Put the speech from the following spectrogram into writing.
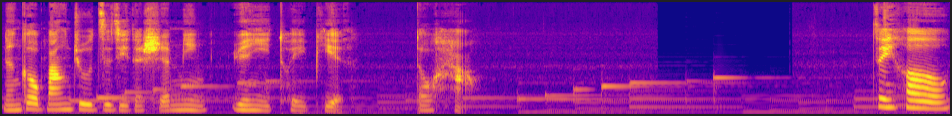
能够帮助自己的生命愿意蜕变。都好。最后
